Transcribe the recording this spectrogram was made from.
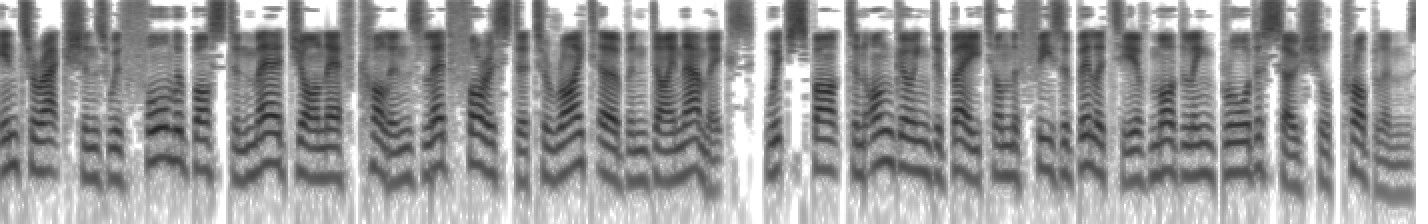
interactions with former Boston Mayor John F. Collins led Forrester to write Urban Dynamics, which sparked an ongoing debate on the feasibility of modeling broader social problems.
